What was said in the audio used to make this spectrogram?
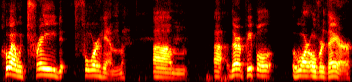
who I would trade for him. Um, uh, there are people who are over there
